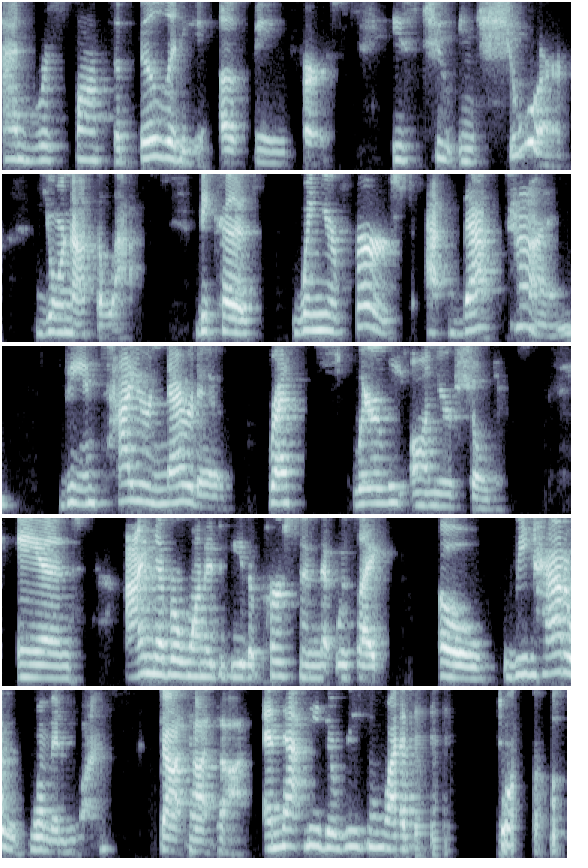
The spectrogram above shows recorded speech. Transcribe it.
and responsibility of being first is to ensure you're not the last. Because when you're first at that time, the entire narrative rests squarely on your shoulders. And I never wanted to be the person that was like, oh, we had a woman once, dot, dot, dot. And that be the reason why the door was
